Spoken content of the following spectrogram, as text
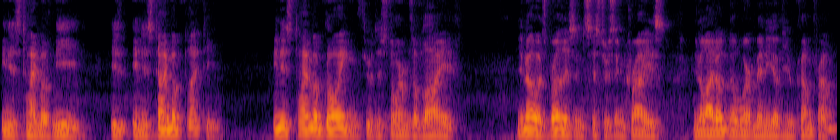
in his time of need, in his time of plenty, in his time of going through the storms of life. You know, as brothers and sisters in Christ, you know, I don't know where many of you come from.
